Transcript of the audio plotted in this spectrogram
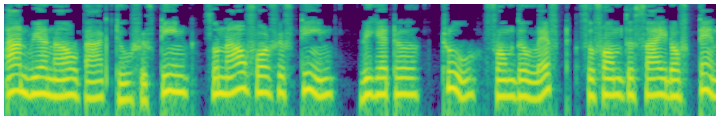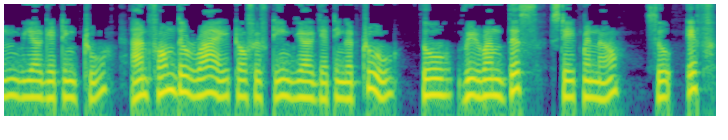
And we are now back to 15 so now for 15 we get a true from the left. So from the side of 10 we are getting true. And from the right of 15 we are getting a true. So we run this statement now. So if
